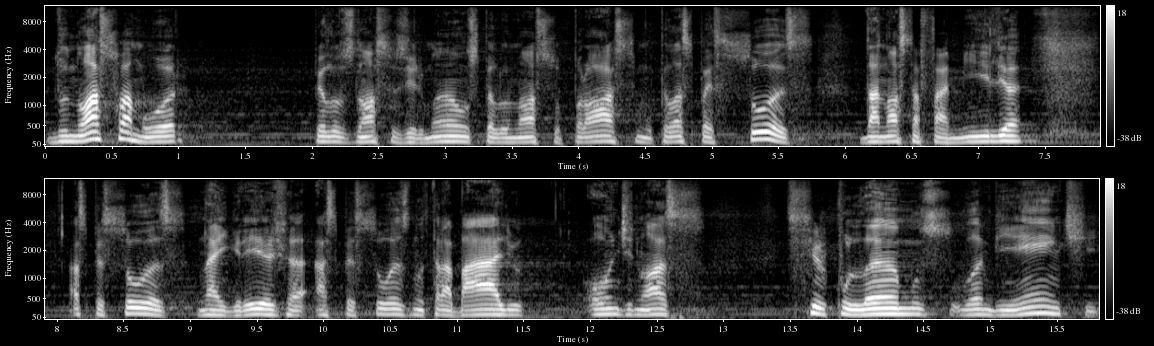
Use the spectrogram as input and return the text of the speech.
do nosso amor pelos nossos irmãos, pelo nosso próximo, pelas pessoas da nossa família, as pessoas na igreja, as pessoas no trabalho, onde nós circulamos, o ambiente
